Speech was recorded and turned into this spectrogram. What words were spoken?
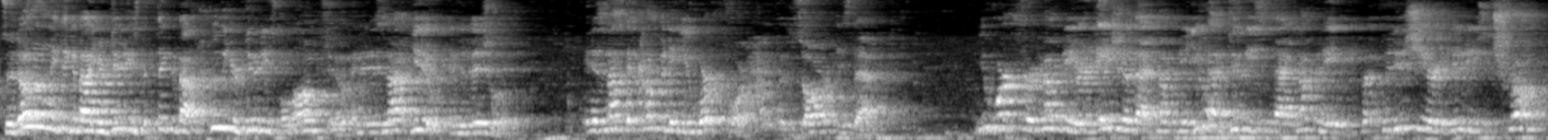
So don't only think about your duties, but think about who your duties belong to, and it is not you individually. It is not the company you work for. How bizarre is that? You work for a company, you're an agent of that company, you have duties to that company, but fiduciary duties trump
